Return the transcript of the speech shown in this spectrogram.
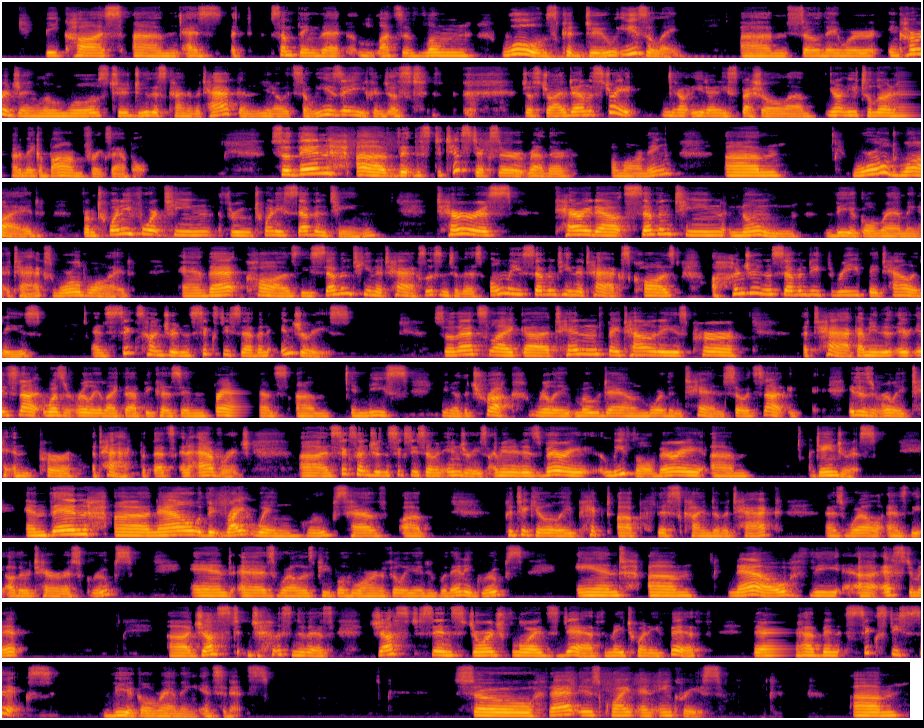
because um, as a, something that lots of lone wolves could do easily. Um, so they were encouraging lone wolves to do this kind of attack, and you know it's so easy. You can just just drive down the street. You don't need any special. Um, you don't need to learn how to make a bomb, for example. So then uh, the, the, statistics are rather alarming. Um, worldwide, from 2014 through 2017, terrorists carried out 17 known vehicle ramming attacks worldwide. And that caused these 17 attacks, listen to this, only 17 attacks caused 173 fatalities and 667 injuries. So that's like uh, 10 fatalities per attack. I mean, it, it's not, it wasn't really like that because in France, um, in Nice, you know, the truck really mowed down more than 10. So it's not, it isn't really 10 per attack, but that's an average. Uh, and 667 injuries. I mean, it is very lethal, very um, dangerous. And then uh, now the right wing groups have uh, particularly picked up this kind of attack, as well as the other terrorist groups, and as well as people who aren't affiliated with any groups. And um, now the uh, estimate uh, just listen to this just since george floyd's death may 25th there have been 66 vehicle ramming incidents so that is quite an increase um,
